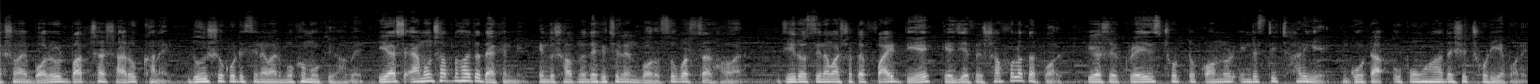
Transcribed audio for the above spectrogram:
একসময় বলিউড বাদশাহ শাহরুখ খানের দুইশো কোটি সিনেমার মুখোমুখি হবে? ইয়াস এমন স্বপ্ন হয়তো দেখেননি, কিন্তু স্বপ্ন দেখেছিলেন বড় সুপারস্টার হওয়ার। জিরো সিনেমার সাথে ফাইট দিয়ে কেজিএফ এর সফলতার পর ইয়াসের ক্রেজ ছোট্ট কন্নড় ইন্ডাস্ট্রি ছাড়িয়ে গোটা উপমহাদেশে ছড়িয়ে পড়ে।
